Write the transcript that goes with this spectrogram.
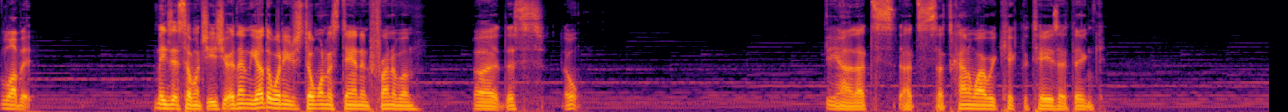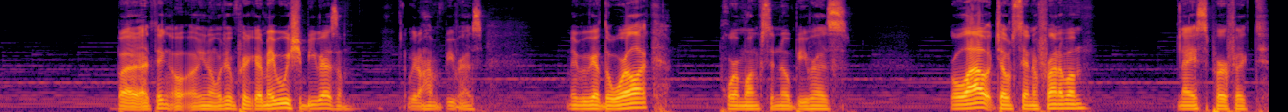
Love it. Makes it so much easier. And then the other one, you just don't want to stand in front of them. But this... Oh. Yeah, that's that's that's kind of why we kicked the Tase, I think. But I think, oh, you know, we're doing pretty good. Maybe we should B-res them. We don't have B-res. Maybe we have the Warlock. Poor monks and no B-res. Roll out. Don't stand in front of them. Nice. Perfect.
